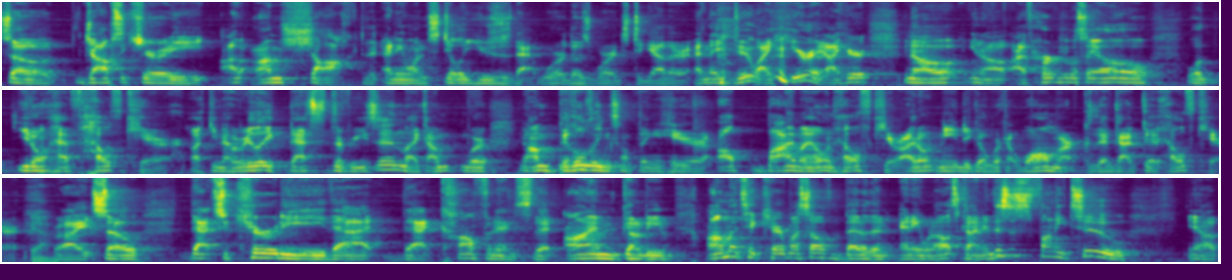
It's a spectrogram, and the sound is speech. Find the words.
So, job security, I, I'm shocked that anyone still uses that word, those words together, and they do. I hear it. I hear, you know, you know, I've heard people say, "Oh, well, you don't have health care." Like, you know, really, that's the reason. Like, I'm, we're, you know, I'm building something here. I'll buy my own health care. I don't need to go work at Walmart because they've got good health care, Yeah. right? So that security, that that confidence that I'm gonna be, I'm gonna take care of myself better than anyone else can. And this is funny too. You know,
